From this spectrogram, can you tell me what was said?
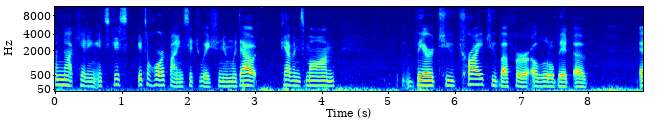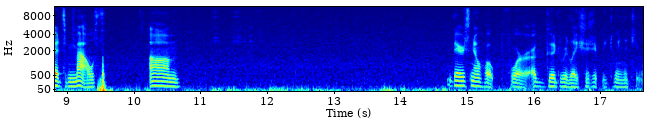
I'm not kidding. It's just it's a horrifying situation, and without Kevin's mom there to try to buffer a little bit of Ed's mouth, um, there's no hope for a good relationship between the two.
